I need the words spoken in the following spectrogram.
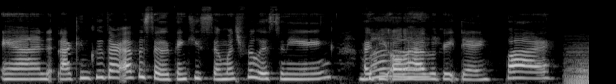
And that concludes our episode. Thank you so much for listening. I hope you all have a great day. Bye.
